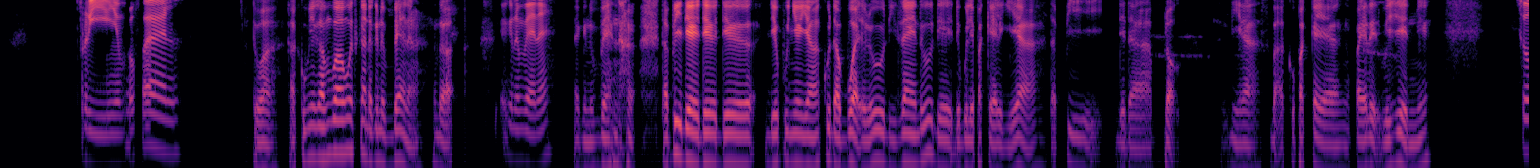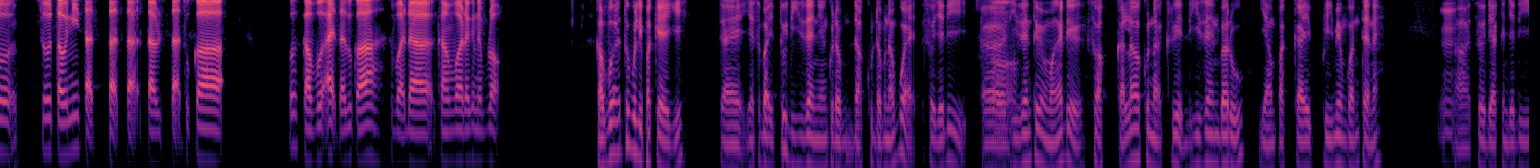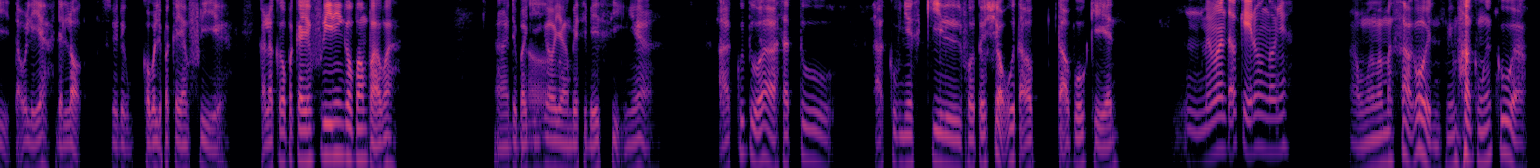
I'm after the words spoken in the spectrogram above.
Free punya profile. Tu lah. Aku punya gambar pun sekarang dah kena ban lah. Tak? Kena ban eh. Dah kena ban lah. Tapi dia dia dia dia punya yang aku dah buat dulu design tu dia dia boleh pakai lagi lah. Tapi dia dah block ni lah sebab aku pakai yang pirate version ni. So so tahun ni tak tak tak tak, tak tukar apa cover art tak tukar lah sebab dah Canva dah kena block. Cover art tu boleh pakai lagi. Dan yang sebab itu design yang aku dah, dah aku dah pernah buat. So jadi uh, Oh. design tu memang ada. So aku, kalau aku nak create design baru yang pakai premium content eh. Hmm. Uh, so dia akan jadi tak boleh lah. Dia lock. So dia, kau boleh pakai yang free je. Kalau kau pakai yang free ni kau faham-faham lah. Uh, dia bagi oh. kau yang basic-basic ni lah. Aku tu lah satu aku punya skill Photoshop pun tak tak apa okey kan. Hmm, memang tak okey dong kau punya. Ah, memang masak pun. Memang aku mengaku lah.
